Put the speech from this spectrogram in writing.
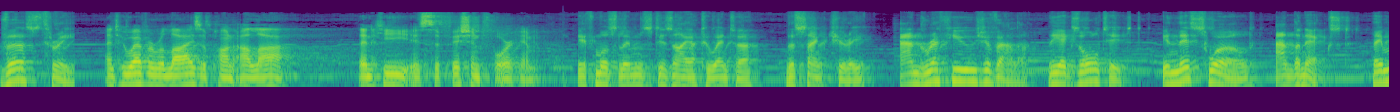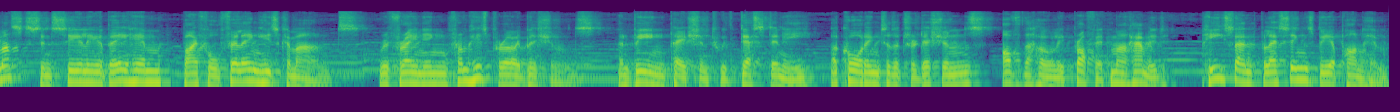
verse 3. And whoever relies upon Allah, then He is sufficient for him. If Muslims desire to enter the sanctuary and refuge of Allah, the Exalted, in this world and the next, they must sincerely obey Him by fulfilling His commands, refraining from His prohibitions, and being patient with destiny, according to the traditions of the Holy Prophet Muhammad, peace and blessings be upon him.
